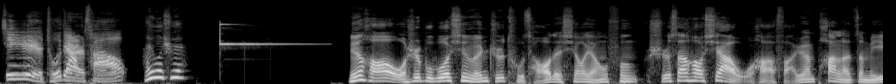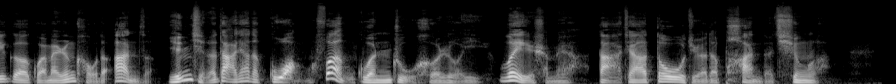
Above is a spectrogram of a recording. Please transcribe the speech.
今日吐点槽。哎呦我去！您好，我是不播新闻只吐槽的肖阳峰。十三号下午，哈，法院判了这么一个拐卖人口的案子，引起了大家的广泛关注和热议。为什么呀？大家都觉得判得轻了。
